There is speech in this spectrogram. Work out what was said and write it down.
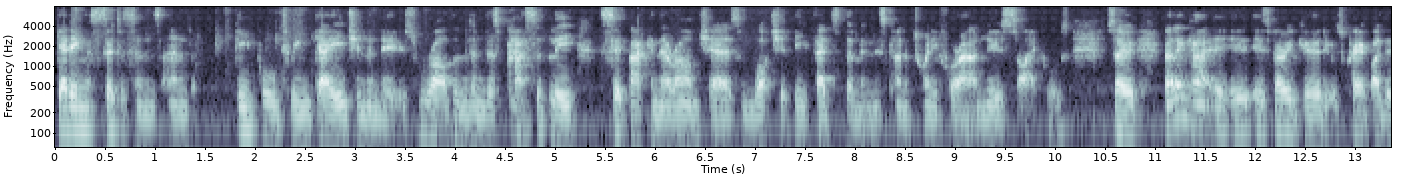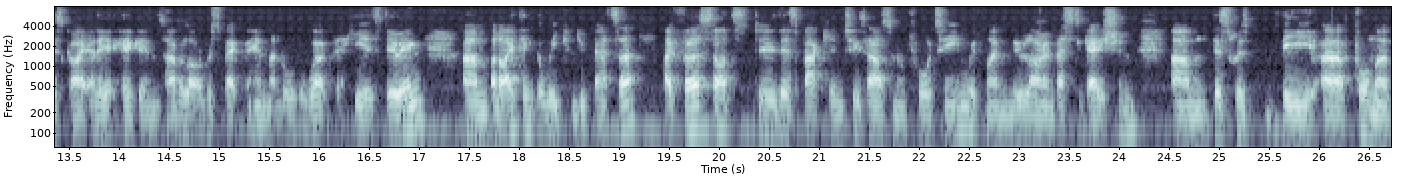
getting citizens and people to engage in the news rather than just passively sit back in their armchairs and watch it be fed to them in this kind of 24 hour news cycles. So Bellingcat is very good. It was created by this guy, Eliot Higgins. I have a lot of respect for him and all the work that he is doing. Um, but I think that we can do better. I first started to do this back in 2014 with my Moolah investigation. Um, this was the uh, former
